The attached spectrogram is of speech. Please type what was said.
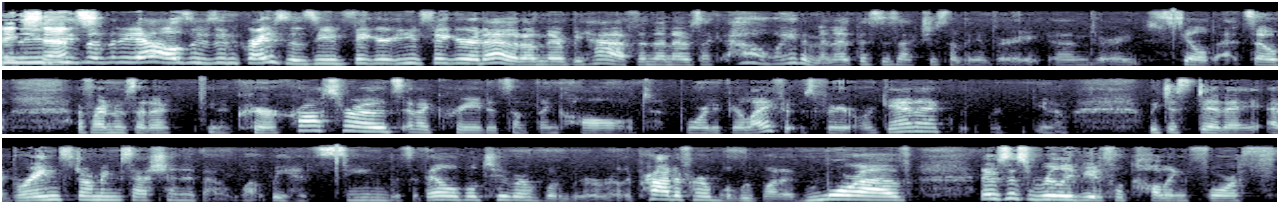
Makes you sense. see somebody else who's in crisis, you figure you figure it out on their behalf. And then I was like, oh, wait a minute, this is actually something I'm very I'm very skilled at. So a friend was at a you know career crossroads, and I created something called Board of Your Life. It was very organic. We were you know we just did a, a brainstorming session about what we had seen was available to her, when we were really proud of her, what we wanted more of. And it was this really beautiful calling forth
